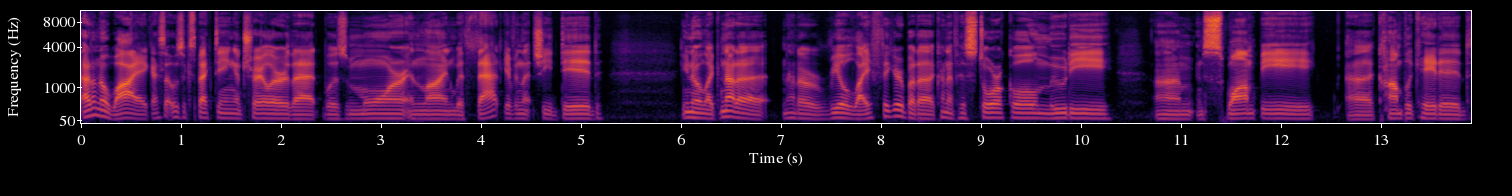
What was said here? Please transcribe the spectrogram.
I don't know why. I guess I was expecting a trailer that was more in line with that, given that she did, you know, like not a not a real life figure, but a kind of historical, moody, um, and swampy, uh, complicated,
